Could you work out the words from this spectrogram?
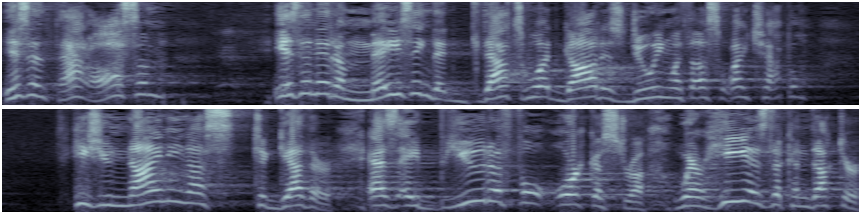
Isn't that awesome? Isn't it amazing that that's what God is doing with us, Whitechapel? He's uniting us together as a beautiful orchestra where He is the conductor,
